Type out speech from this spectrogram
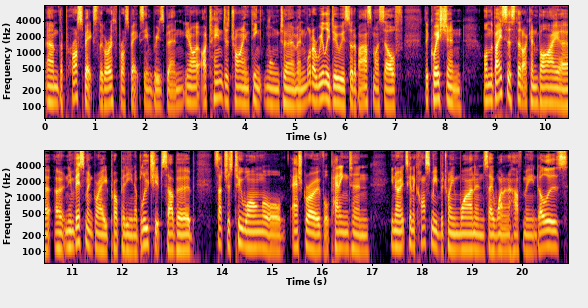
um, the prospects, the growth prospects in Brisbane, you know, I, tend to try and think long term. And what I really do is sort of ask myself the question on the basis that I can buy a, a, an investment grade property in a blue chip suburb such as Toowong or Ashgrove or Paddington, you know, it's going to cost me between one and say one and a half million dollars.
